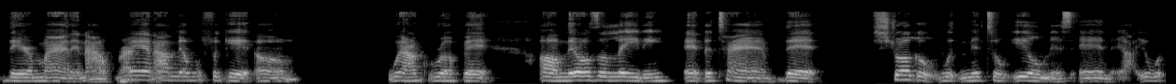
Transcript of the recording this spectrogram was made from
their mind. And I right. man, I'll never forget um where I grew up at. Um, there was a lady at the time that struggled with mental illness and it was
